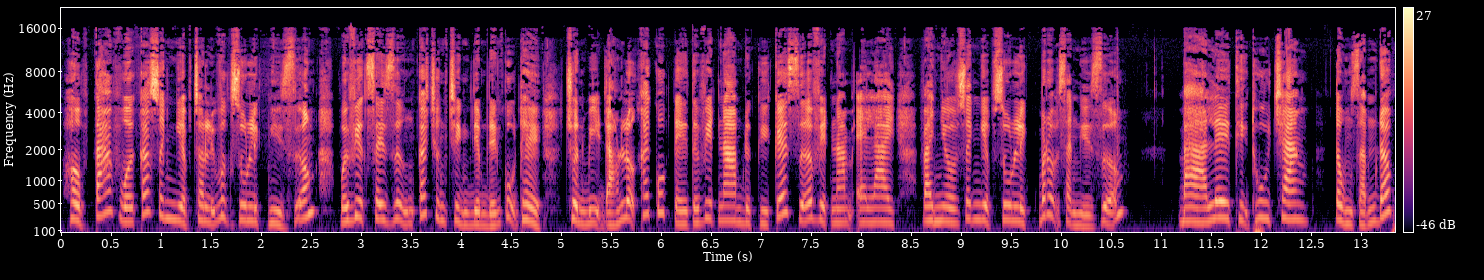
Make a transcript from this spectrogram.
hợp tác với các doanh nghiệp trong lĩnh vực du lịch nghỉ dưỡng với việc xây dựng các chương trình điểm đến cụ thể, chuẩn bị đón lượng khách quốc tế tới Việt Nam được ký kết giữa Việt Nam Airlines và nhiều doanh nghiệp du lịch bất động sản nghỉ dưỡng. Bà Lê Thị Thu Trang, Tổng Giám đốc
